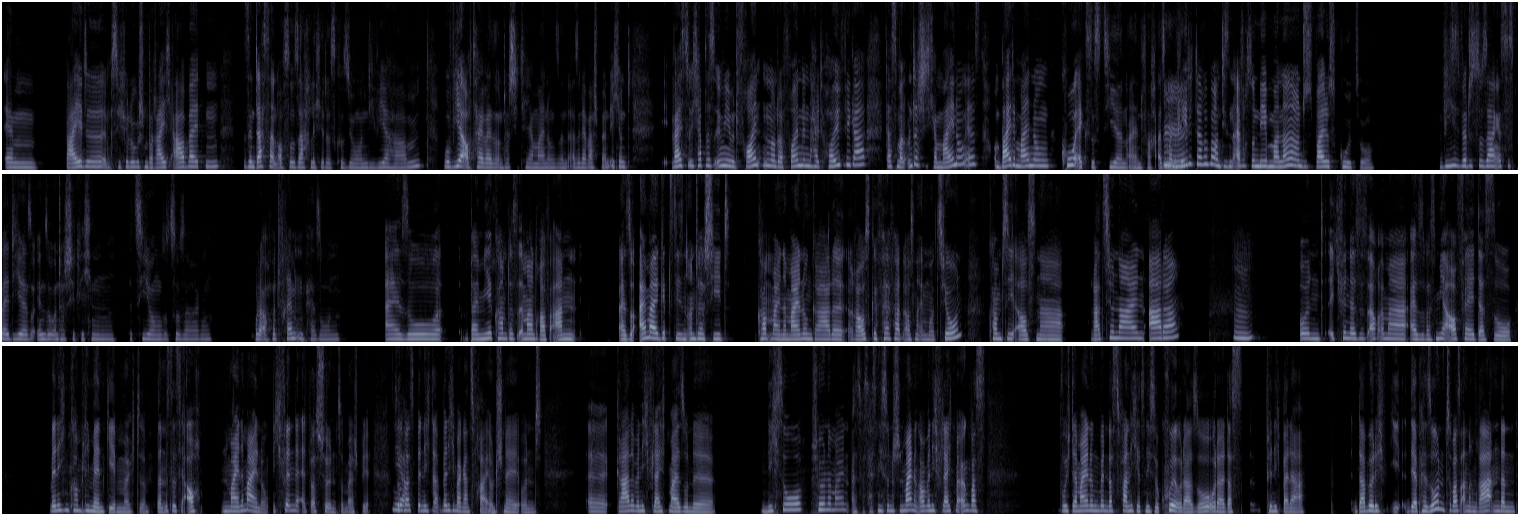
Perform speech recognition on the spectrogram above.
ähm, beide im psychologischen Bereich arbeiten, sind das dann auch so sachliche Diskussionen, die wir haben, wo wir auch teilweise unterschiedlicher Meinung sind. Also der Waschbär und ich. Und äh, weißt du, ich habe das irgendwie mit Freunden oder Freundinnen halt häufiger, dass man unterschiedlicher Meinung ist und beide Meinungen koexistieren einfach. Also man Mhm. redet darüber und die sind einfach so nebeneinander und es ist beides gut so. Wie würdest du sagen, ist es bei dir in so unterschiedlichen Beziehungen sozusagen? Oder auch mit fremden Personen? Also bei mir kommt es immer drauf an, also einmal gibt es diesen Unterschied, kommt meine Meinung gerade rausgepfeffert aus einer Emotion, kommt sie aus einer rationalen Ader Hm. und ich finde, es ist auch immer, also was mir auffällt, dass so, wenn ich ein Kompliment geben möchte, dann ist das ja auch meine Meinung. Ich finde etwas schön zum Beispiel. Ja. Sowas bin ich, da bin ich immer ganz frei und schnell und äh, gerade wenn ich vielleicht mal so eine nicht so schöne Meinung, also was heißt nicht so eine schöne Meinung, aber wenn ich vielleicht mal irgendwas, wo ich der Meinung bin, das fand ich jetzt nicht so cool oder so, oder das finde ich bei der, da würde ich der Person zu was anderem raten, dann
